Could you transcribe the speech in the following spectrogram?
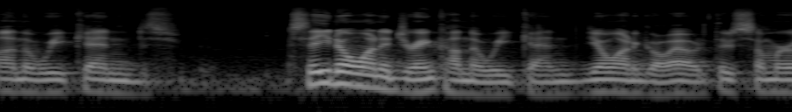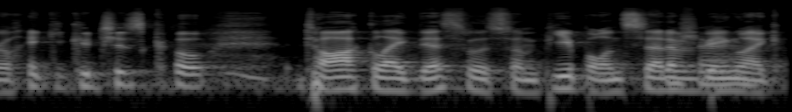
on the weekend, say you don't want to drink on the weekend, you don't want to go out. There's somewhere like you could just go talk like this with some people instead For of being like,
